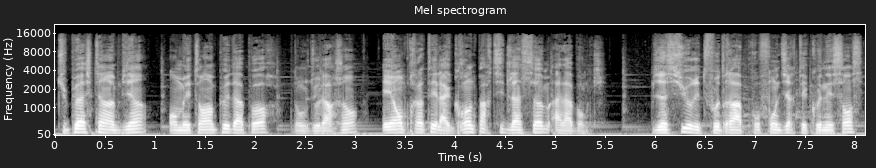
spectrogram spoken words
Tu peux acheter un bien en mettant un peu d'apport, donc de l'argent, et emprunter la grande partie de la somme à la banque. Bien sûr, il te faudra approfondir tes connaissances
